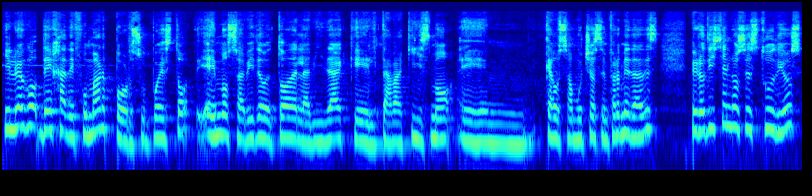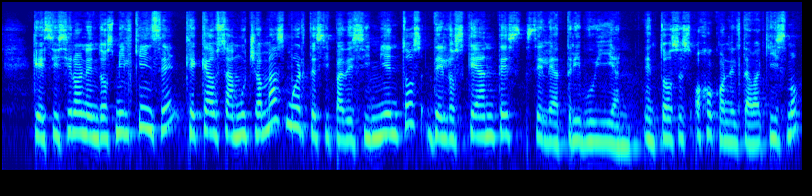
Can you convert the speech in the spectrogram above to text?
Y luego deja de fumar, por supuesto. Hemos sabido de toda la vida que el tabaquismo em, causa muchas enfermedades, pero dicen los estudios que se hicieron en 2015 que causa mucho más muertes y padecimientos de los que antes se le atribuían. Entonces, ojo con el tabaquismo.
